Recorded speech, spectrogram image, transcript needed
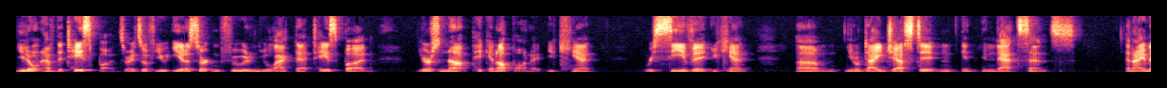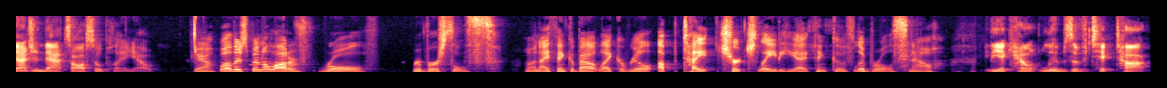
you don't have the taste buds right? So if you eat a certain food and you lack that taste bud you're just not picking up on it. You can't receive it you can't um, you know digest it in, in, in that sense. And i imagine that's also playing out. Yeah well there's been a lot of role reversals. When i think about like a real uptight church lady i think of liberals now. The account libs of tiktok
